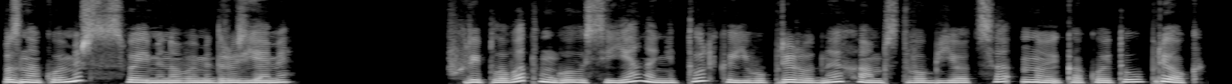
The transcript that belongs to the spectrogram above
Познакомишь со своими новыми друзьями? В хрипловатом голосе Яна не только его природное хамство бьется, но и какой-то упрек.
